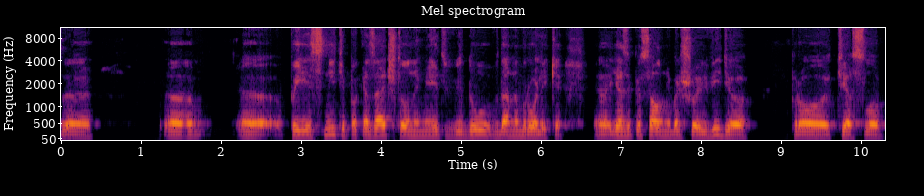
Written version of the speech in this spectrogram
э, поясните, показать, что он имеет в виду в данном ролике. Я записал небольшое видео про Теслу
